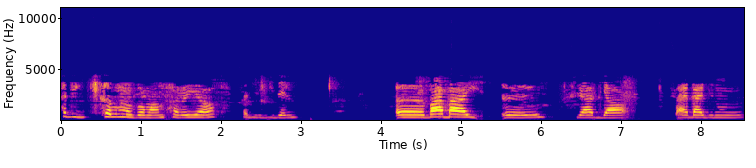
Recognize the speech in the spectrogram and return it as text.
Hadi çıkalım o zaman parayı al. Hadi gidelim. Ee, bye bye. Ee. Bye bye canım.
